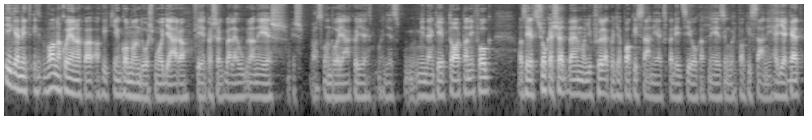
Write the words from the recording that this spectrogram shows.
Igen, itt, itt vannak olyanok, akik ilyen kommandós módjára képesek beleugrani, és, és azt gondolják, hogy, hogy ez mindenképp tartani fog azért sok esetben, mondjuk főleg, hogyha pakisztáni expedíciókat nézünk, vagy pakisztáni hegyeket,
